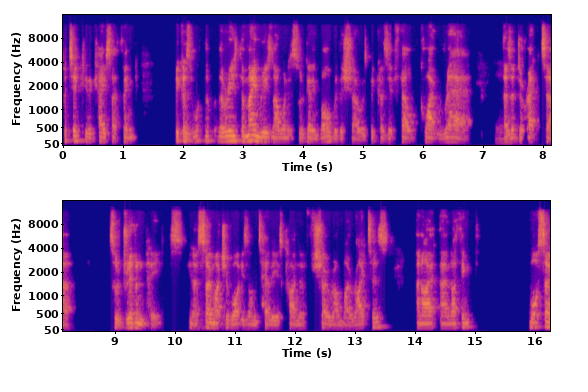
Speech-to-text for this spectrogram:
particularly the case, I think, because the the, reason, the main reason I wanted to sort of get involved with the show was because it felt quite rare mm. as a director sort of driven piece. You know, so much of what is on telly is kind of show run by writers, and I and I think what so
